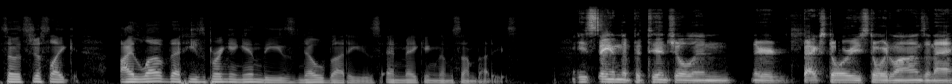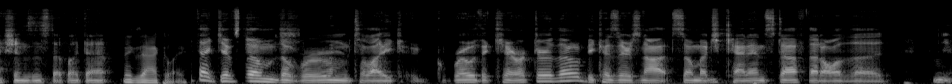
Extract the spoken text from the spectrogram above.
So it's just like I love that he's bringing in these nobodies and making them somebodies. He's seeing the potential in their backstory, storylines, and actions and stuff like that. Exactly. That gives them the room to like grow the character though, because there's not so much canon stuff that all the Yeah.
